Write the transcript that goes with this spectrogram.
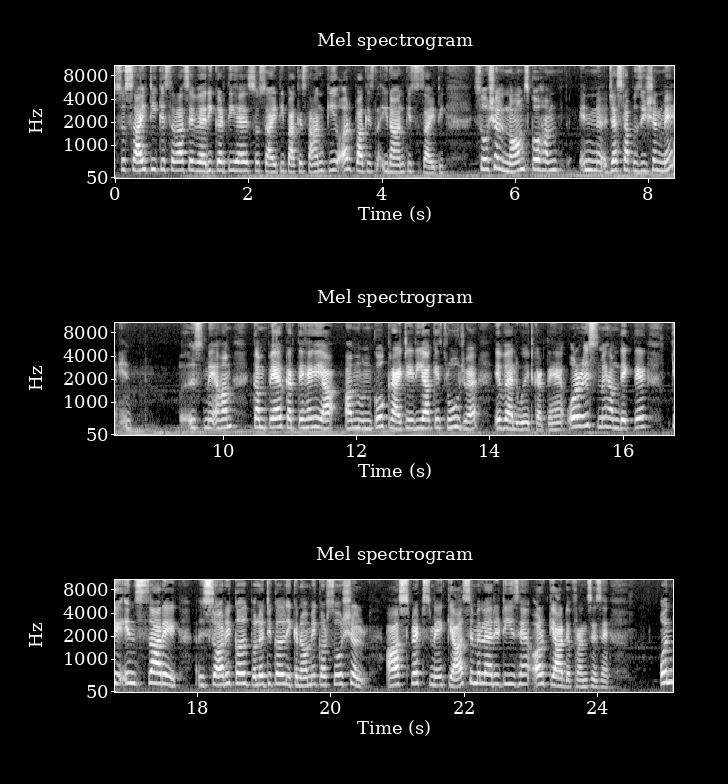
सोसाइटी किस तरह से वेरी करती है सोसाइटी पाकिस्तान की और पाकिस्तान ईरान की सोसाइटी सोशल नॉर्म्स को हम इन जस्ट अपोजिशन में इसमें हम कंपेयर करते हैं या हम उनको क्राइटेरिया के थ्रू जो है इवेलुएट करते हैं. और इसमें हम देखते हैं कि इन सारे हिस्टोरिकल पॉलिटिकल इकोनॉमिक और सोशल आस्पेक्ट्स में क्या सिमिलैरिटीज़ हैं और क्या डिफरेंसेस हैं. उन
